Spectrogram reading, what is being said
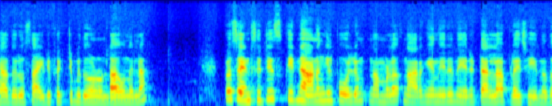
യാതൊരു സൈഡ് ഇഫക്റ്റും ഇതുകൊണ്ട് ഉണ്ടാകുന്നില്ല ഇപ്പോൾ സെൻസിറ്റീവ് സ്കിൻ ആണെങ്കിൽ പോലും നമ്മൾ നാരങ്ങാനീര് നേരിട്ടല്ല അപ്ലൈ ചെയ്യുന്നത്.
